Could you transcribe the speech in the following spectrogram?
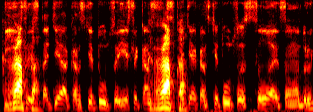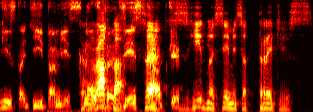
Крапка. если статья Конституции, если кон- Крапка. статья Конституции ссылается на другие статьи, там есть сноска, Крапка. здесь Все. крапки. Згідно 73 с-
